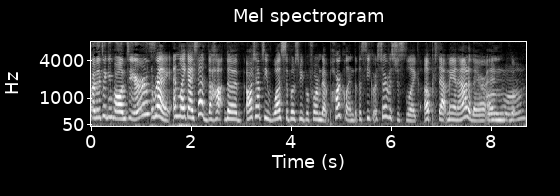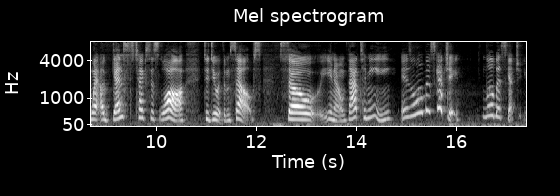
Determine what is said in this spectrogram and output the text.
Are they taking volunteers? Right, and like I said, the ho- the autopsy was supposed to be performed at Parkland, but the Secret Service just like upped that man out of there and w- went against Texas law to do it themselves. So you know that to me is a little bit sketchy, a little bit sketchy.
